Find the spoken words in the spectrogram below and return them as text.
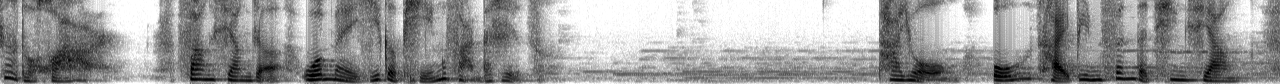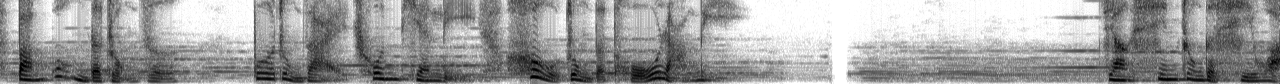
这朵花儿芳香着我每一个平凡的日子，它用五彩缤纷的清香，把梦的种子播种在春天里厚重的土壤里，将心中的希望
